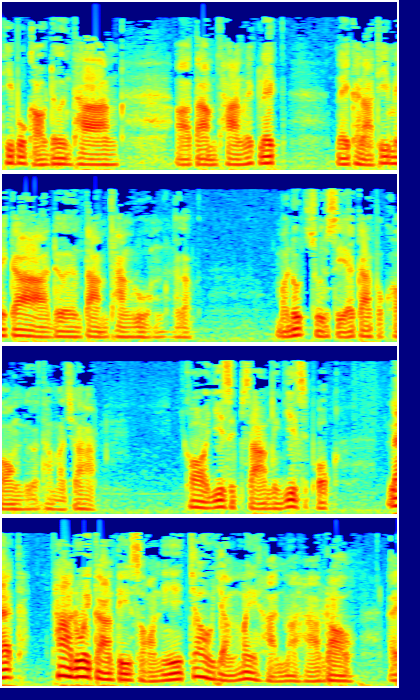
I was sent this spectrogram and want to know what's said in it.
ที่พวกเขาเดินทางตามทางเล็กๆ ในขณะที่ไม่กล้าเดินตามทางหลวงนะครับ มนุษย์สูญเสียการปกครองเหนือธรรมชาติ ข้อ 23ถึง26 และถ้าด้วยการตีสอนนี้เจ้ายังไม่หันมาหาเรา และ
